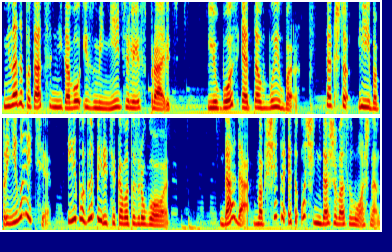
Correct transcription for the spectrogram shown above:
Не надо пытаться никого изменить или исправить. Любовь — это выбор. Так что либо принимайте, либо выберите кого-то другого. Да-да, вообще-то это очень даже возможно.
